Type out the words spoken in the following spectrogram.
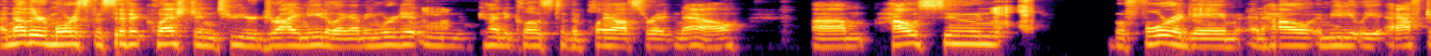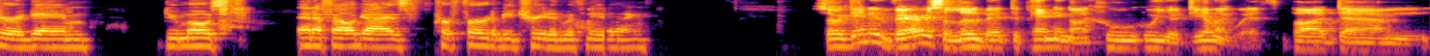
Another more specific question to your dry needling. I mean, we're getting kind of close to the playoffs right now. Um, how soon before a game and how immediately after a game do most NFL guys prefer to be treated with needling? So again, it varies a little bit depending on who who you're dealing with. But um,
